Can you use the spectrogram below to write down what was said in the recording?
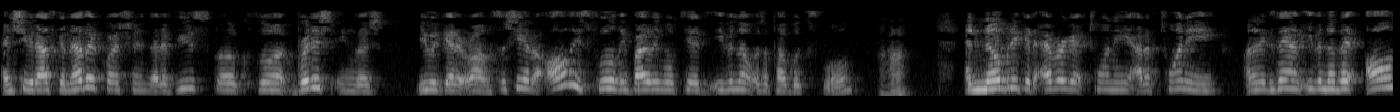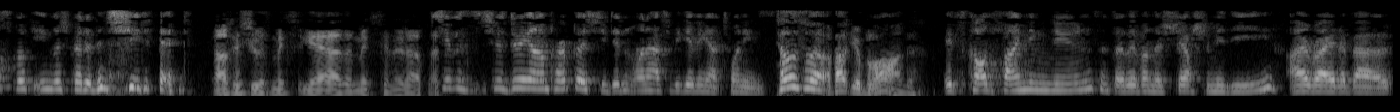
And she would ask another question that if you spoke fluent British English, you would get it wrong. So she had all these fluently bilingual kids, even though it was a public school. Uh huh. And nobody could ever get 20 out of 20 on an exam, even though they all spoke English better than she did. Oh, because she was mixing. Yeah, the mixing it up. That's... She was she was doing it on purpose. She didn't want to have to be giving out 20s. Tell us uh, about your blog. It's called Finding Noon. Since I live on the Cherche Midi, I write about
